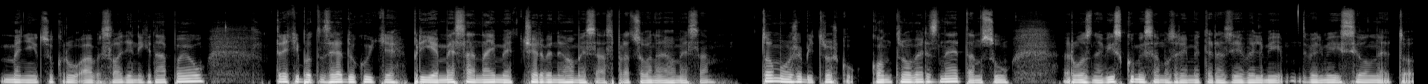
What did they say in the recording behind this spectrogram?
menej cukru a sladených nápojov. Tretí bod, zredukujte príjem mesa, najmä červeného mesa a spracovaného mesa to môže byť trošku kontroverzné, tam sú rôzne výskumy, samozrejme teraz je veľmi, veľmi silné to,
